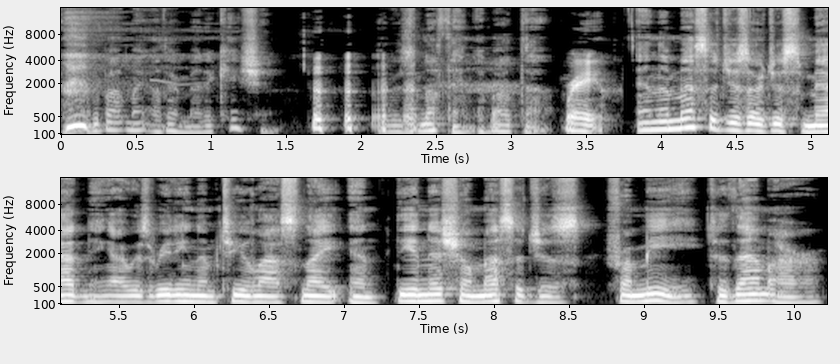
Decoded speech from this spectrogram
What about my other medication? there was nothing about that. Right. And the messages are just maddening. I was reading them to you last night, and the initial messages from me to them are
